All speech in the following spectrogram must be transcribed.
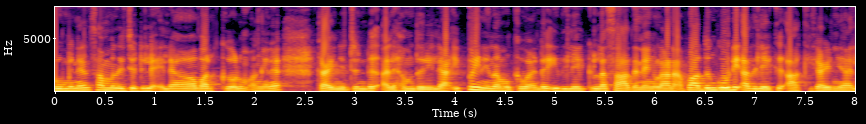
റൂമിനെ സംബന്ധിച്ചിട്ടുള്ള എല്ലാ വർക്കുകളും അങ്ങനെ കഴിഞ്ഞിട്ടുണ്ട്. അലഹമ്മദില്ല ഇപ്പോൾ ഇനി നമുക്ക് വേണ്ട ഇതിലേക്കുള്ള സാധനങ്ങളാണ്. അപ്പോൾ അതും കൂടി അതിലേക്ക് ആക്കി കഴിഞ്ഞാൽ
